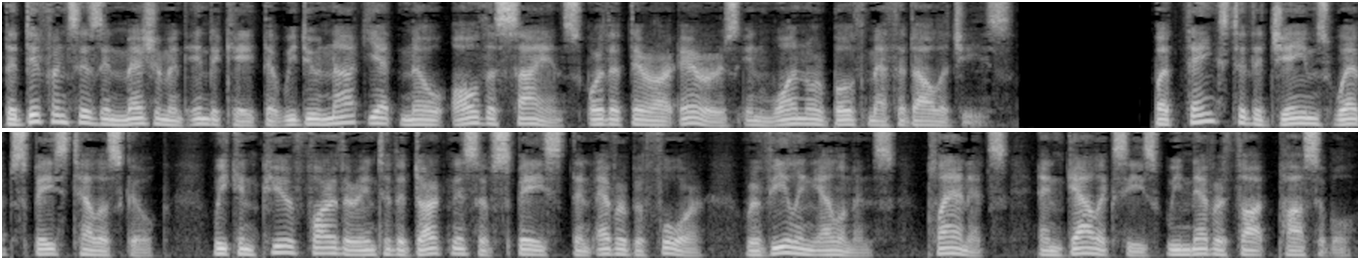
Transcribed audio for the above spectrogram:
The differences in measurement indicate that we do not yet know all the science or that there are errors in one or both methodologies. But thanks to the James Webb Space Telescope, we can peer farther into the darkness of space than ever before, revealing elements, planets, and galaxies we never thought possible.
